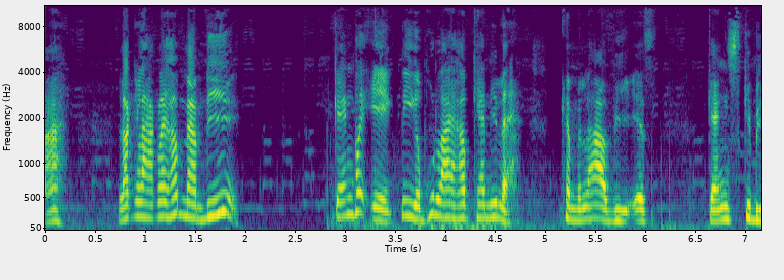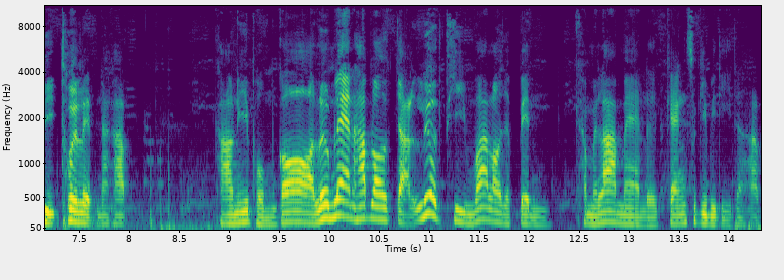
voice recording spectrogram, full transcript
อะหลักๆเลยครับแมปนี้ แก๊งพระเอกตีกับผู้ร้ายครับแค่นี้แหละ Camera vs แก๊งสกิบิดีทอยเลตนะครับ คราวนี้ผมก็เริ่มแรกนะครับ เราจะเลือกทีมว่าเราจะเป็นคาเมล่าแมนหรือแก๊งสกิบิดีนะครับ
